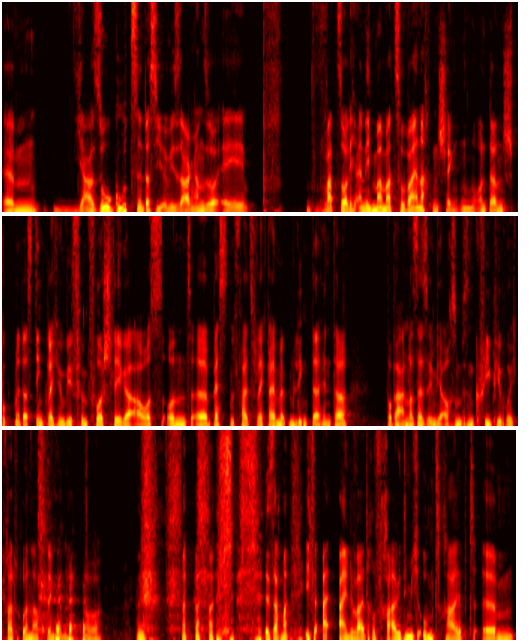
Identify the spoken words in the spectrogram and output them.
ähm, ja, so gut sind, dass sie irgendwie sagen kann, so, ey, pff, was soll ich eigentlich Mama zu Weihnachten schenken? Und dann spuckt mir das Ding gleich irgendwie fünf Vorschläge aus und äh, bestenfalls vielleicht gleich mit einem Link dahinter. Wobei andererseits irgendwie auch so ein bisschen creepy, wo ich gerade drüber nachdenke. Ne? Aber Sag mal, ich, eine weitere Frage, die mich umtreibt. Ähm,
